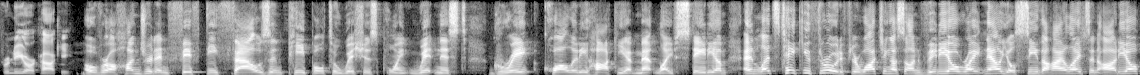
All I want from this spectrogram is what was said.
for New York hockey. Over 150,000 people, to Wish's point, witnessed great quality hockey at MetLife Stadium. And let's take you through it. If you're watching us on video right now, you'll see the highlights and audio.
